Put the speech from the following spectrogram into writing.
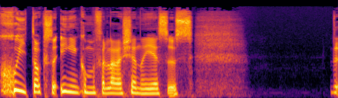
Skit också, ingen kommer få lära känna Jesus. Det,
